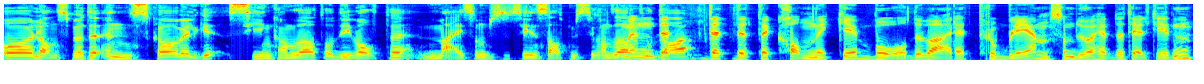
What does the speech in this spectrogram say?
og landsmøtet ønska å velge sin kandidat, og de valgte meg som sin statsministerkandidat. Men det, det, dette kan ikke både være et problem, som du har hevdet hele tiden,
